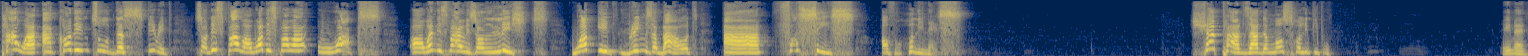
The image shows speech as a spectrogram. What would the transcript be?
power according to the Spirit. So this power, what this power works, or when this power is unleashed, what it brings about are forces of holiness. Shepherds are the most holy people. Amen.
